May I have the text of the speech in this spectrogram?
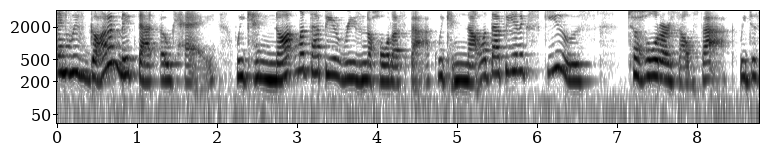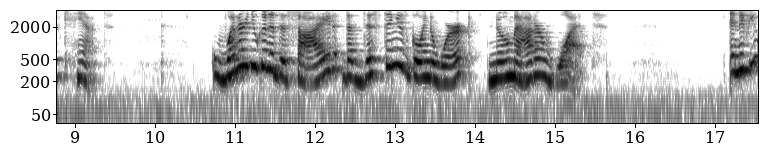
And we've got to make that okay. We cannot let that be a reason to hold us back. We cannot let that be an excuse to hold ourselves back. We just can't. When are you going to decide that this thing is going to work no matter what? And if you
